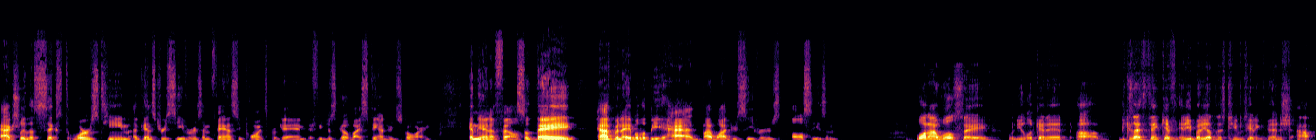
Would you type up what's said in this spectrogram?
actually the sixth worst team against receivers in fantasy points per game if you just go by standard scoring in the NFL. So they have been able to be had by wide receivers all season. Well, and I will say when you look at it, um, because I think if anybody on this team is getting benched out,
